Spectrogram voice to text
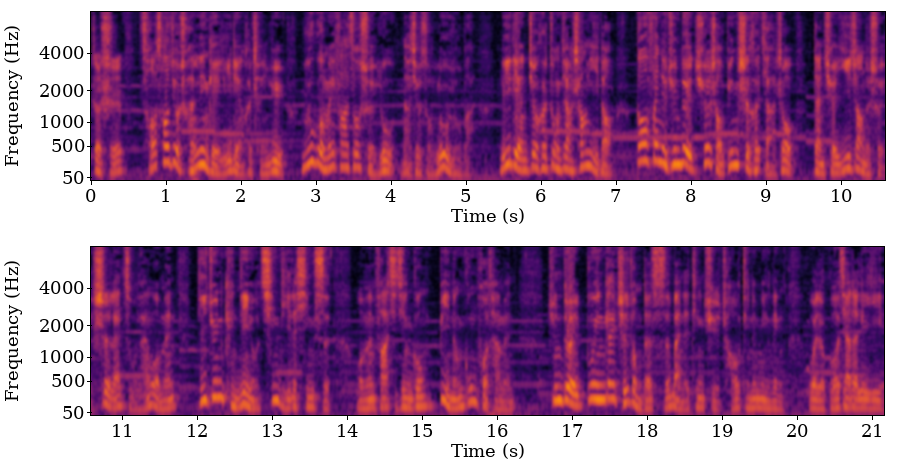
这时，曹操就传令给李典和陈玉：如果没法走水路，那就走陆路吧。李典就和众将商议道：高帆的军队缺少兵士和甲胄，但却依仗着水势来阻拦我们，敌军肯定有轻敌的心思。我们发起进攻，必能攻破他们。军队不应该只懂得死板地听取朝廷的命令。为了国家的利益，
